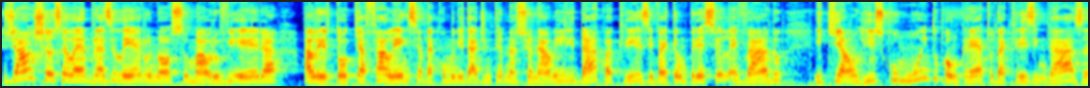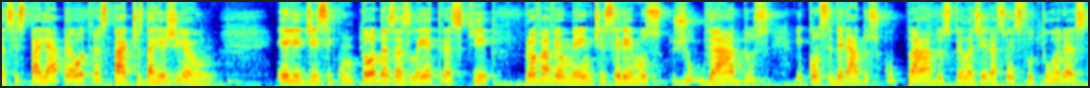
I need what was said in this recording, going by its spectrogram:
Já o chanceler brasileiro, nosso Mauro Vieira, alertou que a falência da comunidade internacional em lidar com a crise vai ter um preço elevado e que há um risco muito concreto da crise em Gaza se espalhar para outras partes da região. Ele disse com todas as letras que provavelmente seremos julgados e considerados culpados pelas gerações futuras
